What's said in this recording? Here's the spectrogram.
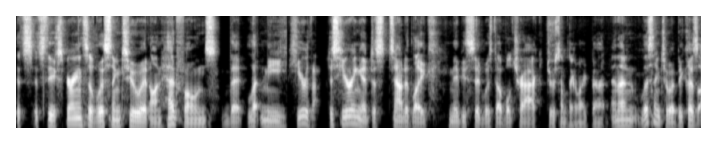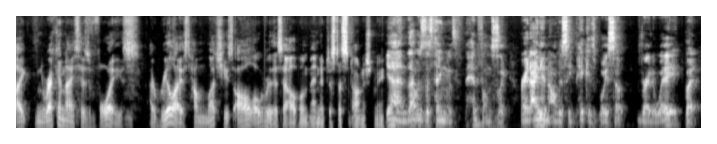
it's it's the experience of listening to it on headphones that let me hear that. Just hearing it just sounded like maybe Syd was double tracked or something like that. And then listening to it because I recognize his voice, I realized how much he's all over this album and it just astonished me. Yeah, and that was the thing with headphones is like, right, I didn't obviously pick his voice out right away, but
